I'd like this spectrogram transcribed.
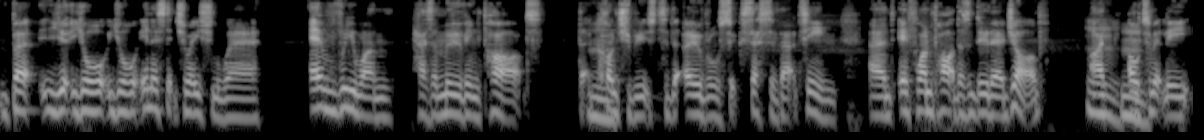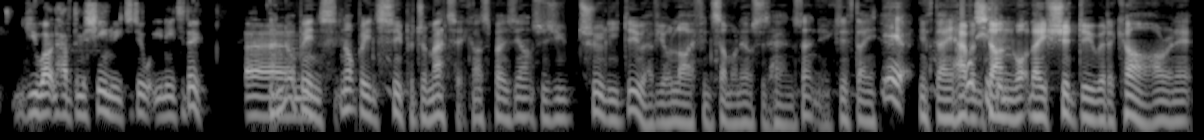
but you, you're you're in a situation where everyone has a moving part that Hmm. contributes to the overall success of that team and if one part doesn't do their job I, Mm. Mm. ultimately you won't have the machinery to do what you need to do and not Um, being not being super dramatic, I suppose the answer is you truly do have your life in someone else's hands, don't you? Because if they yeah if they haven't done do. what they should do with a car and it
